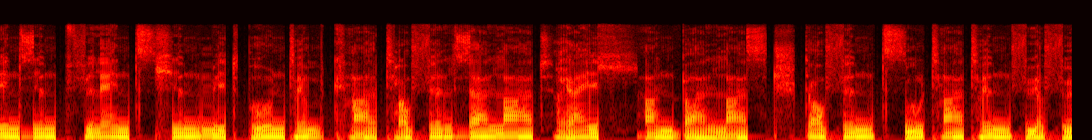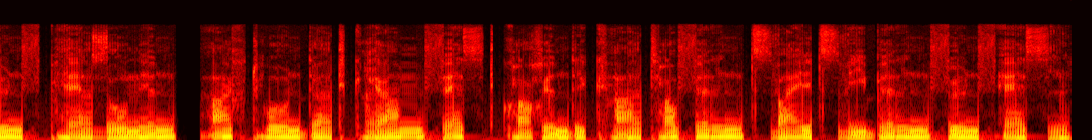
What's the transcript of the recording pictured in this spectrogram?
Linsenpflänzchen mit buntem Kartoffelsalat reich an Ballaststoffen Zutaten für 5 Personen, 800 Gramm festkochende Kartoffeln 2 Zwiebeln 5 Essel.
